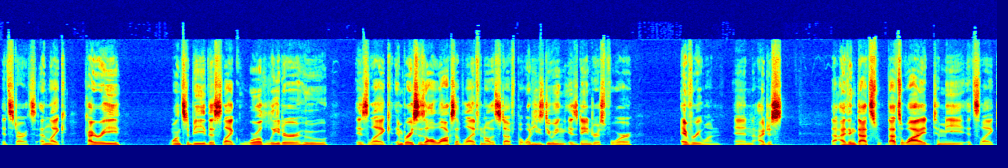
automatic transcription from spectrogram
it starts. And like Kyrie wants to be this like world leader who is like embraces all walks of life and all this stuff, but what he's doing is dangerous for everyone. And I just, I think that's that's why to me it's like,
